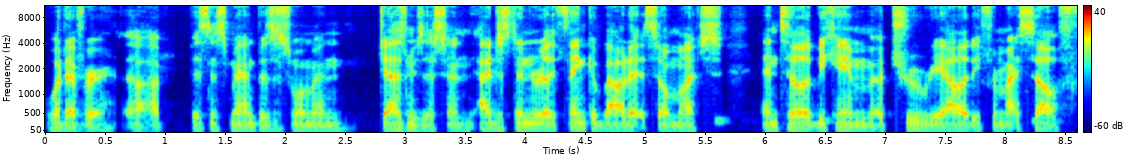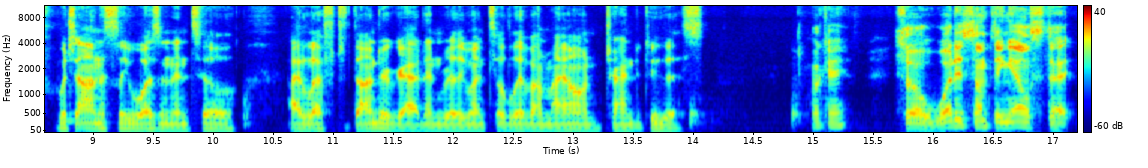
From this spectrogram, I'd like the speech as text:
whatever, uh, businessman, businesswoman, jazz musician. I just didn't really think about it so much until it became a true reality for myself, which honestly wasn't until I left the undergrad and really went to live on my own trying to do this. Okay. So, what is something else that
